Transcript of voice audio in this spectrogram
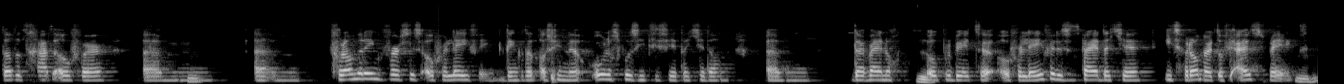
Dat het gaat over um, hm. um, verandering versus overleving. Ik denk dat als je in een oorlogspositie zit, dat je dan daarbij nog ook probeert te overleven. Dus het feit dat je iets verandert of je uitspreekt, mhm.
